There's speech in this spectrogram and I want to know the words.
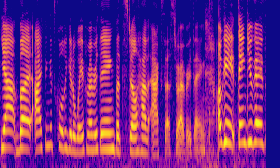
Yeah, but I think it's cool to get away from everything, but still have access to everything. Okay, thank you guys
